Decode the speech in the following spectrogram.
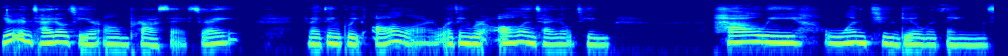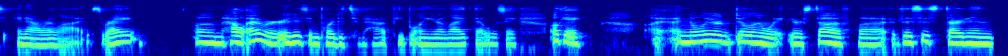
You're entitled to your own process, right? And I think we all are. I think we're all entitled to how we want to deal with things in our lives, right? Um, however, it is important to have people in your life that will say, okay, I, I know you're dealing with your stuff, but this is starting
